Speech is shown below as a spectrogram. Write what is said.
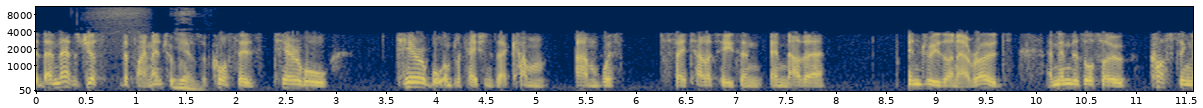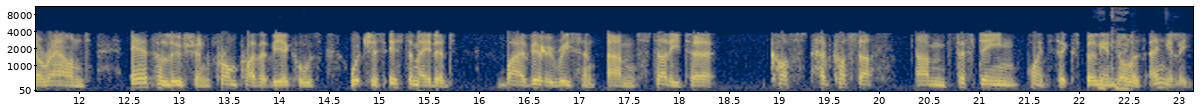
and that's just the financial yeah. cost. Of course, there's terrible, terrible implications that come um, with fatalities and, and other injuries on our roads, and then there's also costing around air pollution from private vehicles, which is estimated by a very recent um, study to cost have cost us um, fifteen point six billion dollars okay. annually.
